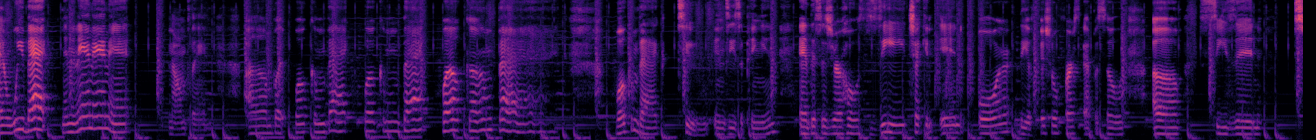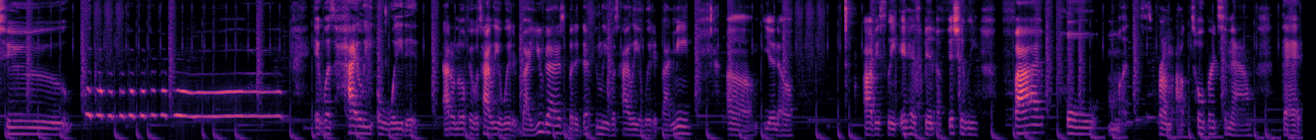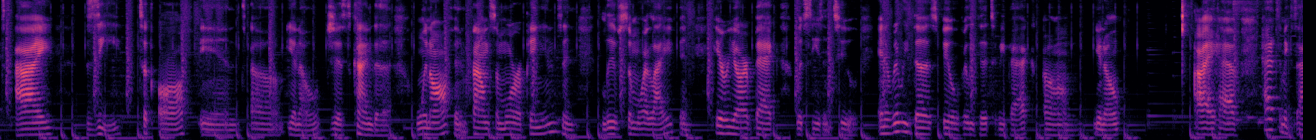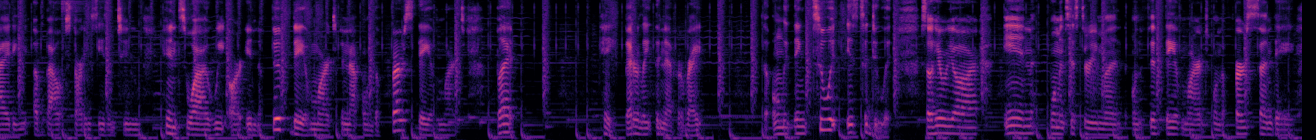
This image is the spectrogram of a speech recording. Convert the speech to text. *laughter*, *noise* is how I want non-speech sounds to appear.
And we back. No, I'm playing. Um, but welcome back, welcome back, welcome back. Welcome back to In Z's Opinion. And this is your host, Z, checking in for the official first episode of season two. It was highly awaited. I don't know if it was highly awaited by you guys, but it definitely was highly awaited by me. Um, you know, obviously, it has been officially five whole months from October to now that I Z took off and, um, you know, just kind of went off and found some more opinions and lived some more life. And here we are back with season two. And it really does feel really good to be back. Um, you know, I have had some anxiety about starting season two, hence why we are in the fifth day of March and not on the first day of March. But hey, better late than never, right? The only thing to it is to do it. So here we are in Women's History Month on the fifth day of March, on the first Sunday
